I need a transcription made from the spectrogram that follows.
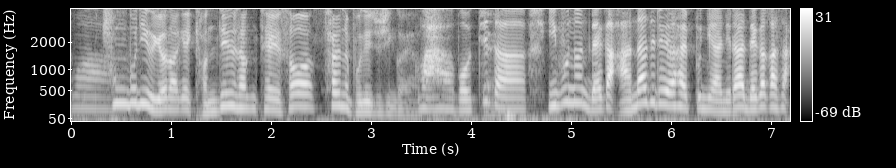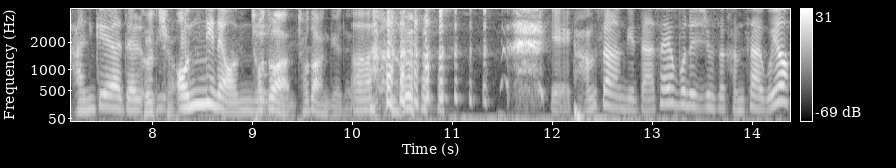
와. 충분히 의연하게 견딘 상태에서 사연을 보내주신 거예요. 와 멋지다. 네. 이분은 내가 안아드려야 할 뿐이 아니라 내가 가서 안겨야 될 그렇죠. 언니네 언니. 저도 안, 저도 안겨야 될. 아. 예, 감사합니다. 사연 보내주셔서 감사하고요.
